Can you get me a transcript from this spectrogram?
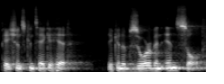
Patience can take a hit, it can absorb an insult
